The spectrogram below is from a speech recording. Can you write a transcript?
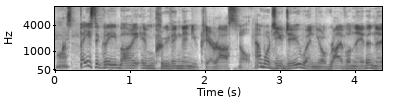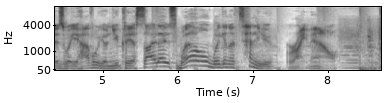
Well, that's basically by improving their nuclear arsenal. And what do you do when your rival neighbor knows where you have all your nuclear silos? Well, we're going to tell you right now.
